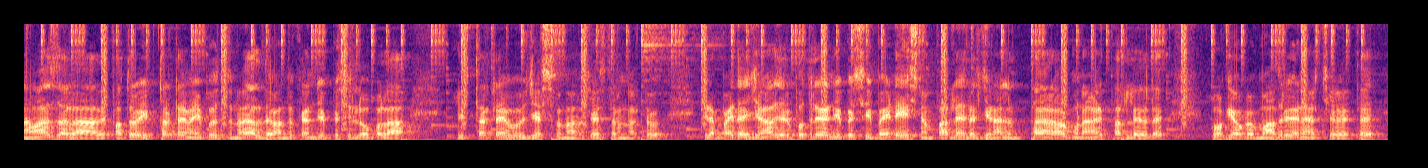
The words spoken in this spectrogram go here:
నమాజ్ అలా అది పత్ర ఇఫ్తార్ టైం అయిపోతున్నది అది అందుకని చెప్పేసి లోపల ఇఫ్తార్ టైం చేస్తున్నారు చేస్తున్నట్టు ఇలా బయట జనాలు సరిపోతులే అని చెప్పేసి బయట వేసినాం. పర్లేదు జనాలు ఎంత రాకుండా కానీ పర్లేదులే. ఓకే ఒక మాదిరిగానే వచ్చారు అయితే.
